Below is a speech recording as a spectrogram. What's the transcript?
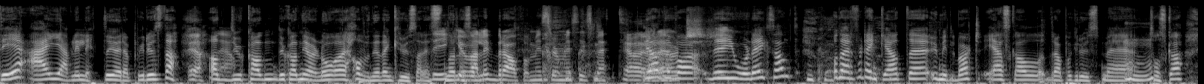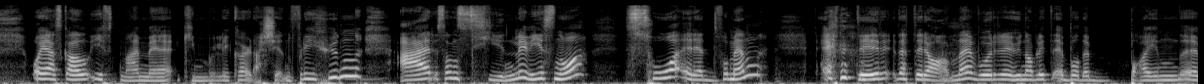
det er jævlig lett å gjøre på cruise. da Ja. At Ja. Du, kan, du kan gjøre noe og havne i den cruisearresten. Det gikk jo liksom- veldig bra på Mr. og Mrs. Smith. Ja, ja, det, var, det gjorde det, ikke sant? Og derfor tenker jeg at uh, umiddelbart jeg skal dra på cruise med mm. Tosca, og jeg skal gifte meg med Kimberly Kardashian. Fordi hun er sannsynligvis nå så redd for menn etter dette ranet hvor hun har blitt både bind, eh,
